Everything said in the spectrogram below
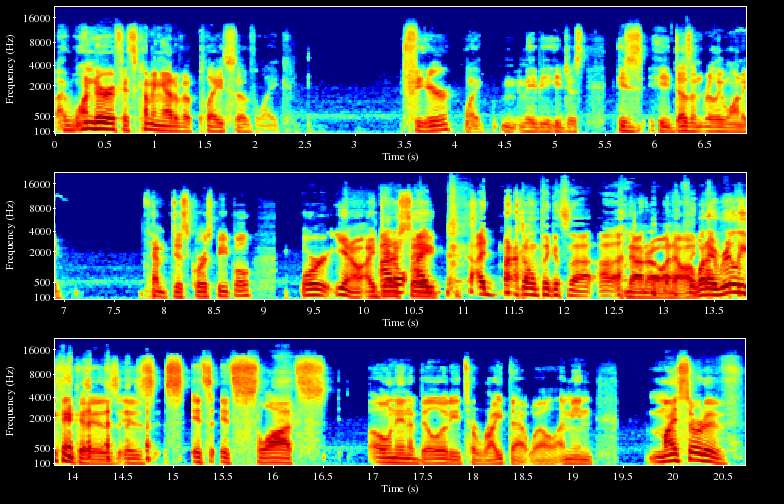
I wonder if it's coming out of a place of like fear, like maybe he just he's he doesn't really want to tempt discourse people, or you know, I I dare don't. say I, I don't think it's that. Uh, No, no, I no. What I really think it is is it's it's Slott's own inability to write that well. I mean, my sort of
